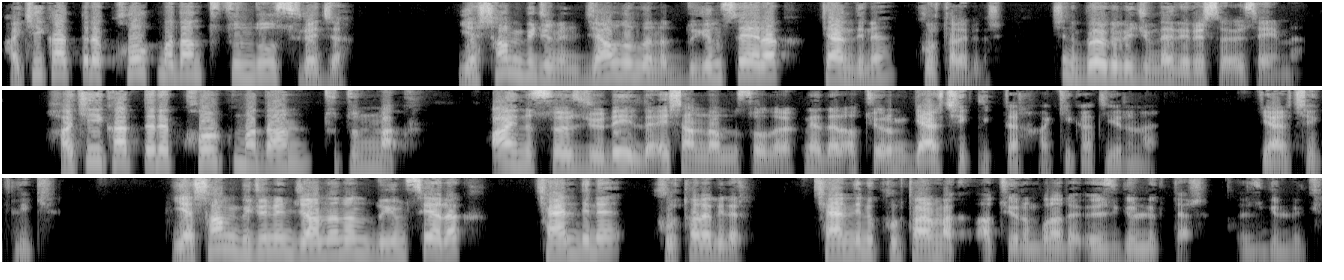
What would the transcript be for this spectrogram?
hakikatlere korkmadan tutunduğu sürece yaşam gücünün canlılığını duyumsayarak kendini kurtarabilir. Şimdi böyle bir cümle verirse ÖSYM. Hakikatlere korkmadan tutunmak. Aynı sözcüğü değil de eş anlamlısı olarak ne der? Atıyorum gerçeklik der hakikat yerine. Gerçeklik. Yaşam gücünün canlılığını duyumsayarak kendini kurtarabilir. Kendini kurtarmak atıyorum buna da özgürlük der. Özgürlük.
